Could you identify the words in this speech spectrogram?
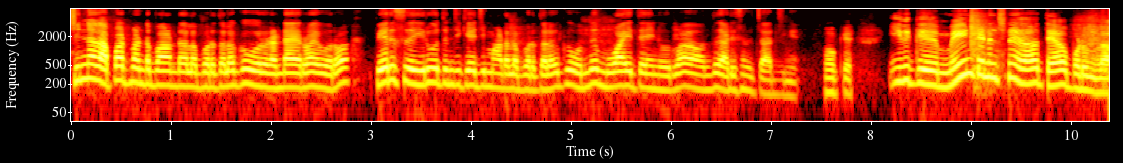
சின்னது அப்பார்ட்மெண்ட் மாடலை பொறுத்தளவுக்கு ஒரு ரெண்டாயிரம் ரூபாய் வரும். பெருசு இருபத்தஞ்சு கேஜி மாடலை பொறுத்தளவுக்கு வந்து மூவாயிரத்தி ஐநூறுரூவா வந்து அடிஷனல் சார்ஜுங்க ஓகே இதுக்கு மெயின்டெனன்ஸ்னு ஏதாவது தேவைப்படுங்களா?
